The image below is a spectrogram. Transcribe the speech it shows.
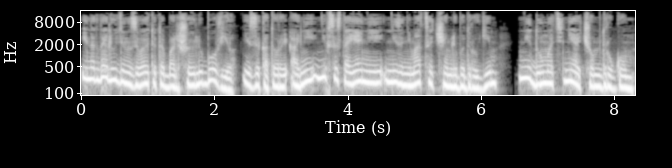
Иногда люди называют это большой любовью, из-за которой они не в состоянии ни заниматься чем-либо другим, не думать ни о чем другом.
